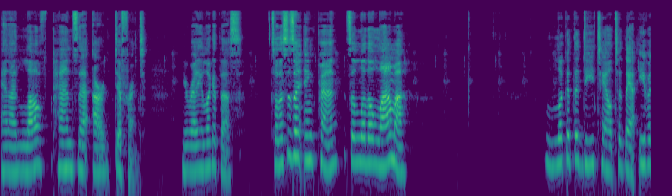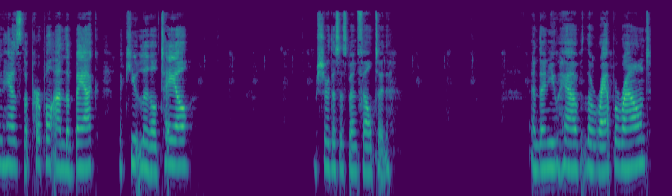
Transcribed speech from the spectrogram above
and I love pens that are different. You ready? Look at this. So this is an ink pen. It's a little llama Look at the detail to that. Even has the purple on the back, a cute little tail. I'm sure this has been felted. And then you have the wrap around.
